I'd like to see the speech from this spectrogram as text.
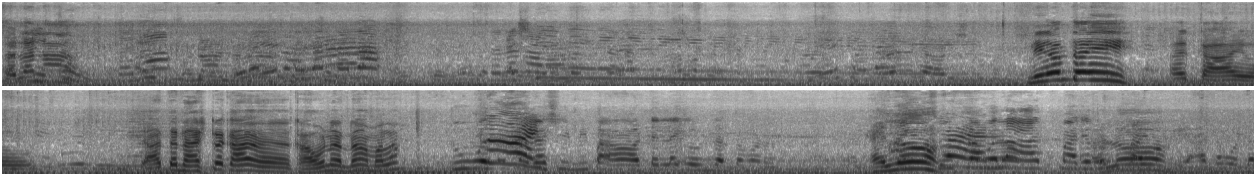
चला ना. निगमताई अरे काय हो? आता नाश्ता का खावणार ना आम्हाला? तू बोल मगाशी मी पा- हॉटेलला घेऊन जातो म्हणून. हॅलो. आता बोला आज माझ्याकडून हॅलो. पाहिजे. आता बोला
